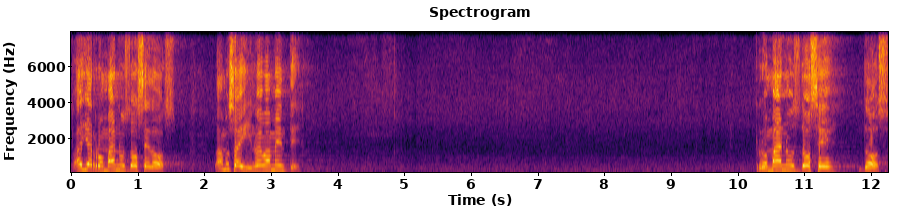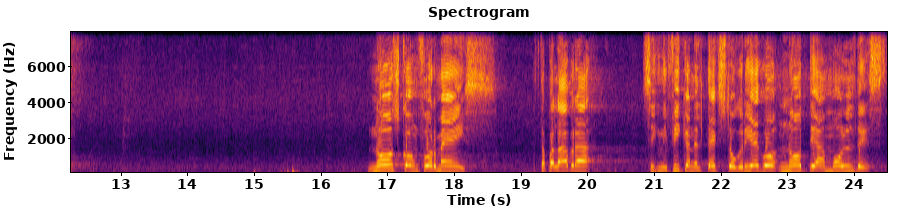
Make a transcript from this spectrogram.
Vaya Romanos 12.2. Vamos ahí nuevamente. Romanos 12, 2. No os conforméis. Esta palabra significa en el texto griego no te amoldes.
